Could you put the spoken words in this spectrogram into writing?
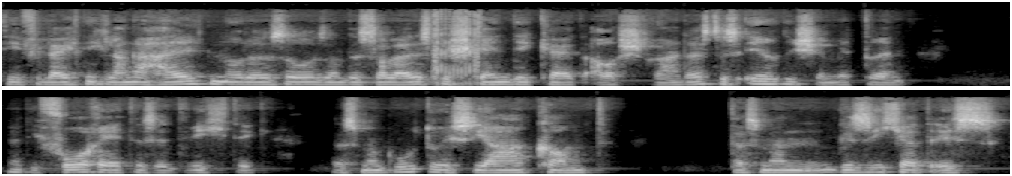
die vielleicht nicht lange halten oder so, sondern das soll alles Beständigkeit ausstrahlen. Da ist das Irdische mit drin. Die Vorräte sind wichtig, dass man gut durchs Jahr kommt, dass man gesichert ist,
